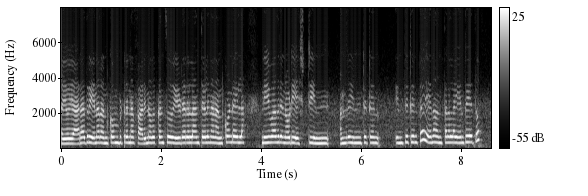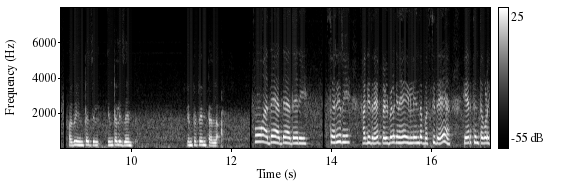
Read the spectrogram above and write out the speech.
ಅಯ್ಯೋ ಯಾರಾದರೂ ಏನಾರು ಅನ್ಕೊಂಡ್ಬಿಟ್ರೆ ನಾನು ಫಾರಿನ್ ಹೋಗೋಕ್ಕನ್ಸು ಈಡೇರಲ್ಲ ಅಂತೇಳಿ ನಾನು ಅನ್ಕೊಂಡೇ ಇಲ್ಲ. ನೀವಾದರೆ ನೋಡಿ ಎಷ್ಟು ಇನ್ ಅಂದರೆ ಇಂಟರ್ಟೈನ್ ಇಂಟರ್ಟೆಂಟ ಏನೋ ಅಂತಾರಲ್ಲ ಏನ್ರಿ ಅದು? ಅದು ಇಂಟೆಲಿ ಇಂಟೆಲಿಜೆಂಟ್ ಎಂಟರ್ಟೈನ್ಟ್ ಅಲ್ಲ. ಹ್ಞೂ ಅದೇ ಅದೇ ಅದೇ ರೀ. ಸರಿ ರೀ ಹಾಗಿದ್ರೆ ಬೆಳ ಬೆಳಗ್ಗೆ ಇಲ್ಲಿಂದ ಬಸ್ಸಿದೆ ಏರ್ತೀನಿ ತಗೊಳ್ಳಿ.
